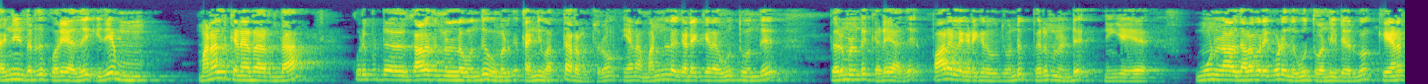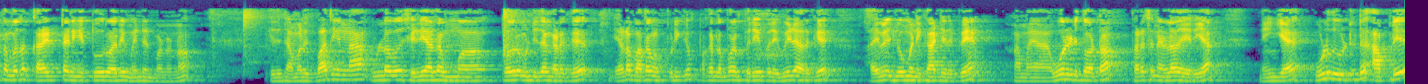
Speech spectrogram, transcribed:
தண்ணின்றது குறையாது. இதே மணல் கிணறாக இருந்தால் குறிப்பிட்ட காலங்களில் வந்து உங்களுக்கு தண்ணி வத்த ஆரம்பிச்சிடும் ஏன்னா மண்ணில் கிடைக்கிற ஊற்று வந்து பெருமனண்டு கிடையாது. பாறையில் கிடைக்கிற ஊற்று வந்து பெருமனண்டு நீங்கள் மூணு நாலு தலைமுறை கூட இந்த ஊற்று வந்துக்கிட்டே இருக்கும். கிணத்த மொத்தம் கரெக்டாக நீங்கள் தூர் வாரி மெயின்டைன் பண்ணணும். இது நம்மளுக்கு பார்த்தீங்கன்னா உள்ளவு சரியாக செடியாக தான் புதர வண்டி தான் கிடக்கு. இடம் பார்த்தா பிடிக்கும். பக்கத்தில் போகிற பெரிய பெரிய வீடாக இருக்குது அதேமாதிரி ஜூம் பண்ணி காட்டியிருப்பேன். நம்ம ஊரடி தோட்டம் பிரச்சனை இல்லாத ஏரியா நீங்கள் உழுது விட்டுட்டு அப்படியே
